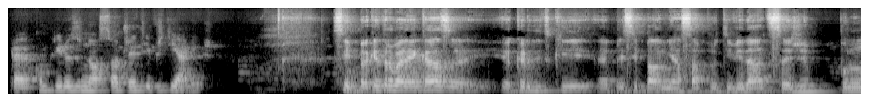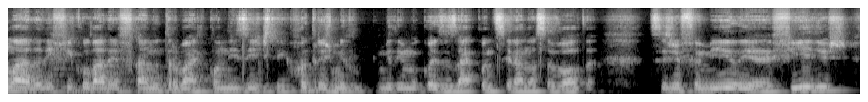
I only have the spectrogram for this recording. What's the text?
para cumprir os nossos objetivos diários. Sim, para quem trabalha em casa, eu acredito que a principal ameaça à produtividade seja, por um lado, a dificuldade em focar no trabalho quando existem outras mil, mil e uma coisas a acontecer à nossa volta, seja família, filhos,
